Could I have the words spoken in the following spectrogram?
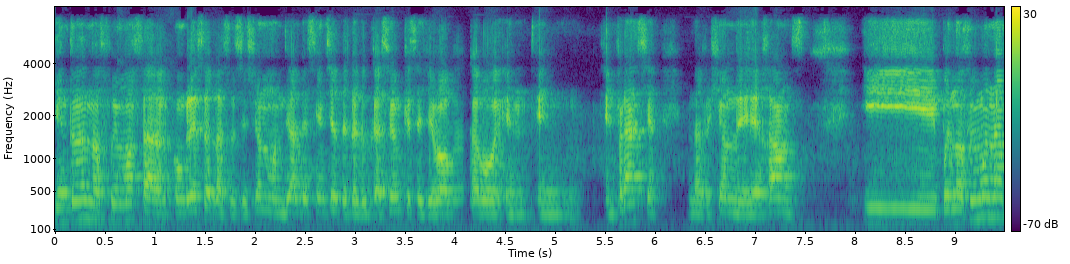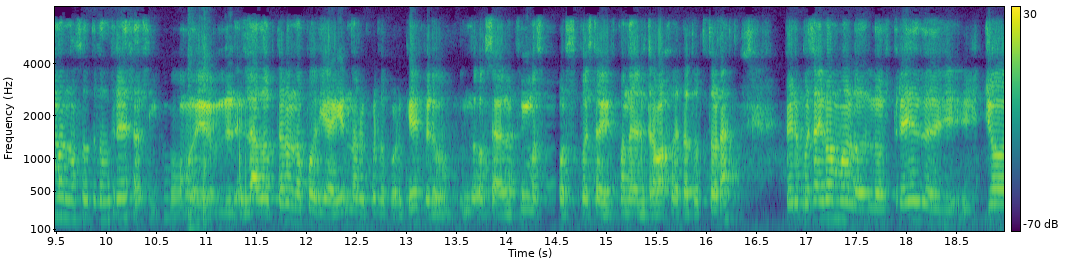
Y entonces nos fuimos al Congreso de la Asociación Mundial de Ciencias de la Educación que se llevó a cabo en, en, Francia, en la región de Reims. Y pues nos fuimos nada más nosotros tres, así como la doctora no podía ir, no recuerdo por qué, pero, o sea, fuimos por supuesto a exponer el trabajo de la doctora, pero pues ahí vamos los, los tres, eh, yo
